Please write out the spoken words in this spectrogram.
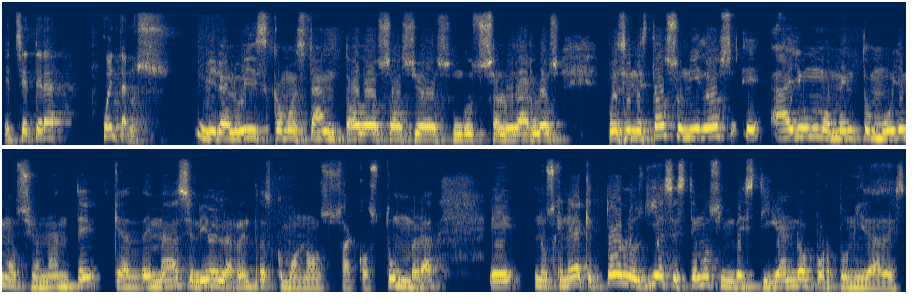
etcétera. Cuéntanos. Mira, Luis, ¿cómo están todos socios? Un gusto saludarlos. Pues en Estados Unidos eh, hay un momento muy emocionante que además en Viva de las Rentas, como nos acostumbra, eh, nos genera que todos los días estemos investigando oportunidades.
